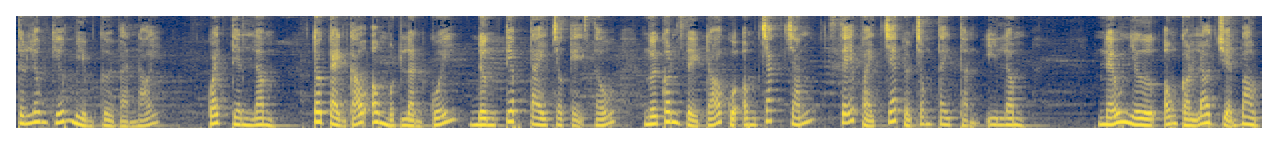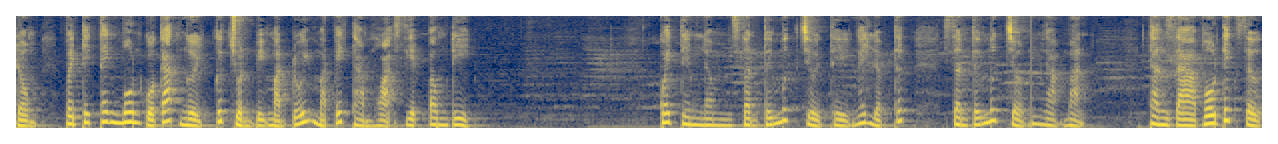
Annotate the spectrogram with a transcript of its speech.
Từ Long Kiếu mỉm cười và nói Quách Thiên Lâm, tôi cảnh cáo ông một lần cuối, đừng tiếp tay cho kẻ xấu. Người con rể đó của ông chắc chắn sẽ phải chết ở trong tay thần Y Lâm. Nếu như ông còn lo chuyện bao động, vậy thì thanh môn của các người cứ chuẩn bị mặt đối mặt với thảm họa diệt vong đi. Quách Thiên Lâm dần tới mức trời thể ngay lập tức, dần tới mức trở ngạo mạn. Thằng già vô tích sự,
